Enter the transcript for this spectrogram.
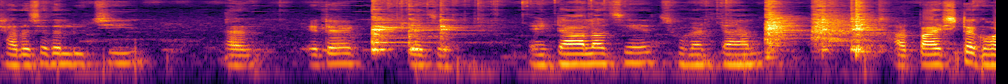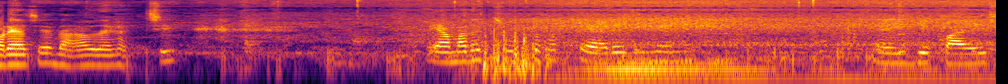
সাদা সাদা লুচি, আর এটা আছে? এই ডাল আছে, ছোলার ডাল। আর পায়েসটা ঘরে আছে, দাঁড়াও দেখাচ্ছি। এই আমাদের ছোট্ট ছোট্ট অ্যারেঞ্জমেন্ট। এই যে পায়েস।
